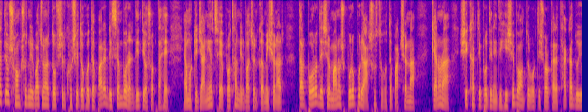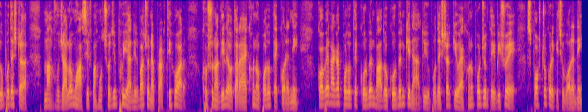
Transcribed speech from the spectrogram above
জাতীয় সংসদ নির্বাচনের তফসিল ঘোষিত হতে পারে ডিসেম্বরের দ্বিতীয় সপ্তাহে, এমনটি জানিয়েছে প্রধান নির্বাচন কমিশনার। তারপরও দেশের মানুষ পুরোপুরি আশ্বস্ত হতে পারছেন না, কেননা শিক্ষার্থী প্রতিনিধি হিসেবে অন্তর্বর্তী সরকারে থাকা দুই উপদেষ্টা মাহফুজ আলম ও আসিফ মাহমুদ সজীব ভুইয়া নির্বাচনে প্রার্থী হওয়ার ঘোষণা দিলেও তারা এখনও পদত্যাগ করেননি কবে নাগাদ পদত্যাগ করবেন বা আদৌ করবেন কিনা, দুই উপদেষ্টার কেউ এখনও পর্যন্ত এই বিষয়ে স্পষ্ট করে কিছু বলেননি।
